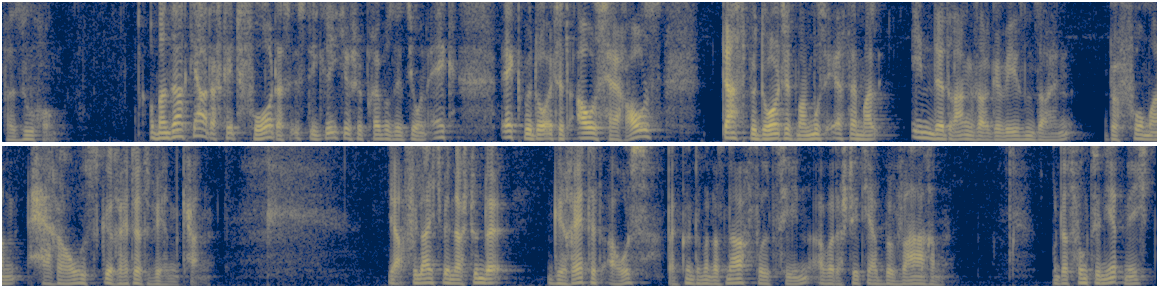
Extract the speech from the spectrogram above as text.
Versuchung. Und man sagt, ja, da steht vor, das ist die griechische Präposition ek. Ek bedeutet aus, heraus. Das bedeutet, man muss erst einmal in der Drangsal gewesen sein, bevor man herausgerettet werden kann. Ja, vielleicht, wenn da stünde gerettet aus, dann könnte man das nachvollziehen, aber da steht ja bewahren. Und das funktioniert nicht.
